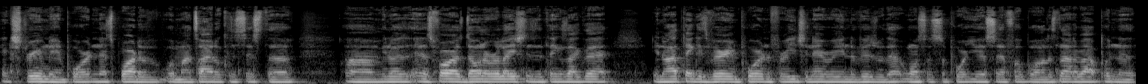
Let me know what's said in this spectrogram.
extremely important. That's part of what my title consists of. Um, you know, as far as donor relations and things like that, you know, I think it's very important for each and every individual that wants to support USF football. It's not about putting a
